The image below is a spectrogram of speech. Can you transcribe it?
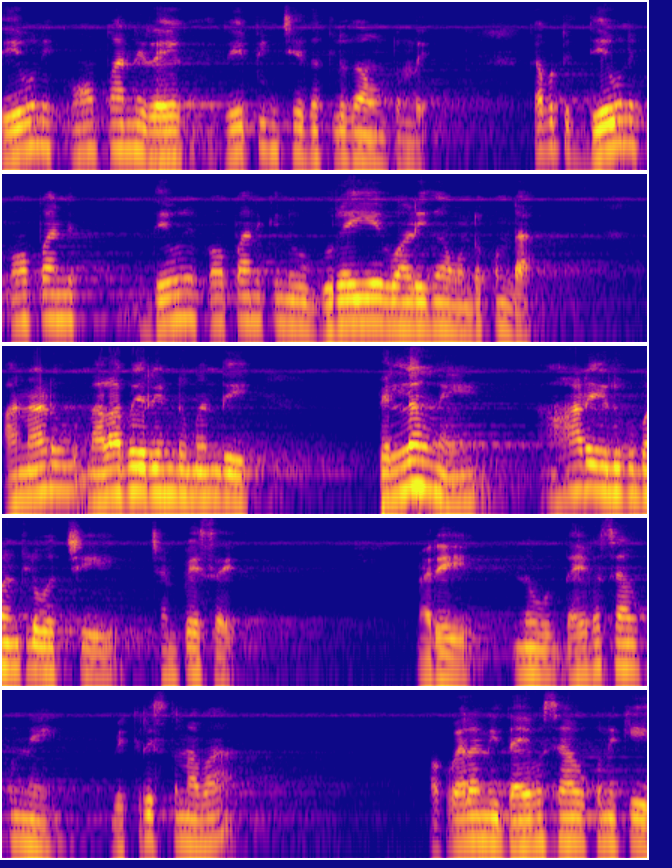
దేవుని కోపాన్ని రే రేపించేటట్లుగా ఉంటుంది. కాబట్టి దేవుని కోపాన్ని దేవుని కోపానికి నువ్వు గురయ్యేవాడిగా ఉండకుండా ఆనాడు నలభై రెండు మంది పిల్లల్ని ఆడ ఎలుగుబంట్లు వచ్చి చంపేశాయి. మరి నువ్వు దైవ సేవకుని విక్రిస్తున్నావా? ఒకవేళ నీ దైవ సేవకునికి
